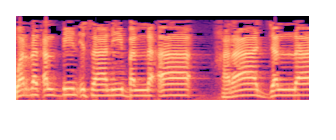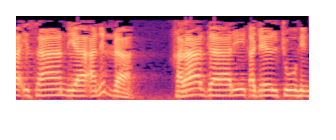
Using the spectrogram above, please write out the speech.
warra qalbiin isaanii balla'aa karaa jallaa isaan yaa'anirraa karaa gaarii qajeelchuu hin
